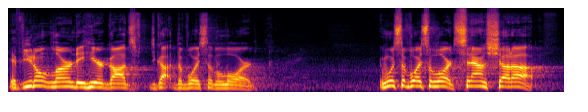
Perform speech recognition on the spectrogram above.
if you don't learn to hear God's, God, the voice of the Lord. And what's the voice of the Lord? Sit down, shut up.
